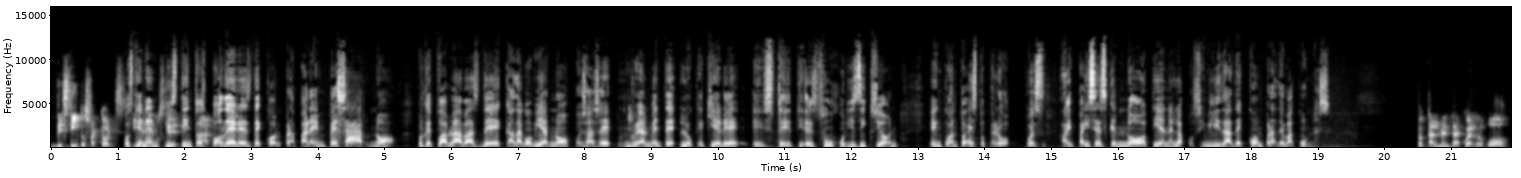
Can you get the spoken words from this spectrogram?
distintos factores. Pues tienen distintos poderes de compra para empezar, ¿no? Porque tú hablabas de cada gobierno, pues hace realmente lo que quiere, este, es su jurisdicción en cuanto a esto, pero pues hay países que no tienen la posibilidad de compra de vacunas. Totalmente de acuerdo. O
